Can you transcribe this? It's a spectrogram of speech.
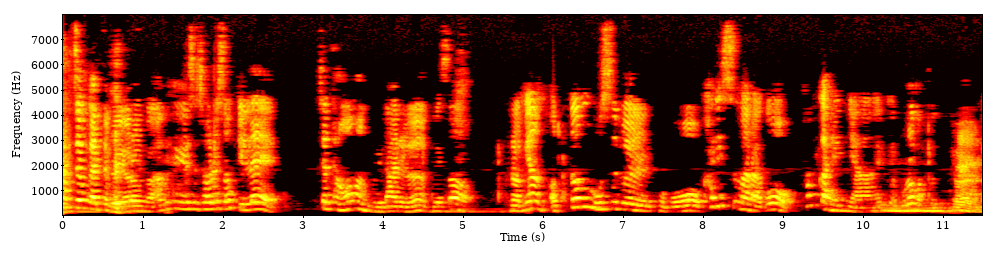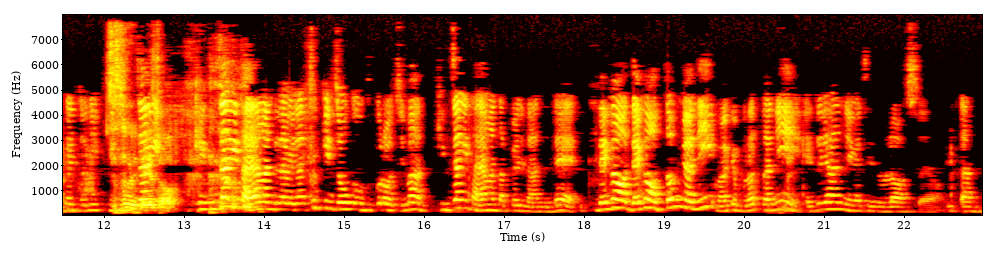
학점 같은 거 이런 거. 아무튼 그래서 저를 썼길래 제가 당황한 거예요 나름. 그래서 그러면 어떤 모습을 보고 카리스마라고 평가했냐 이렇게 물어봤거든요. 네. 그랬더니 굉장히. 굉장히 다양한 대답이 난 듣긴 조금 부끄러웠지만 굉장히 다양한 답변이 나왔는데 내가 내가 어떤 면이 막 이렇게 물었더니 애들이 하는 얘기가 제일 놀라웠어요. 일단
